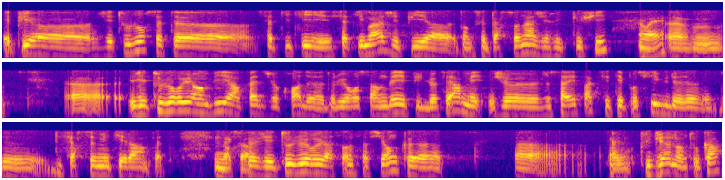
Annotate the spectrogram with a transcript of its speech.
Et puis euh, j'ai toujours cette cette petite cette image et puis donc ce personnage Eric Cuffy. Ouais. J'ai toujours eu envie, en fait, je crois, de, de, lui ressembler et puis de le faire, mais je je savais pas que c'était possible de, de, de faire ce métier-là, en fait. Parce que j'ai toujours eu la sensation que enfin, plus jeune en tout cas,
